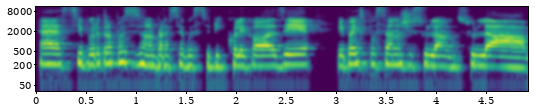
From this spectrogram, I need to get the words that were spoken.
Eh sì, purtroppo si sono perse queste piccole cose e poi spostandoci sulla, sulla,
